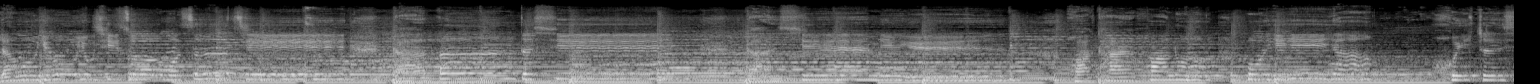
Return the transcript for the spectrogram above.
让我有勇气做我自己。感恩的心，感谢命运，花开花落，我一样会珍惜。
